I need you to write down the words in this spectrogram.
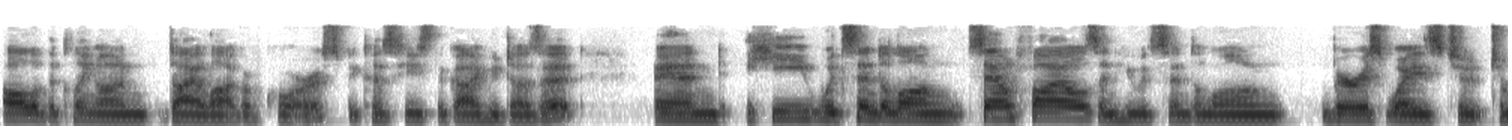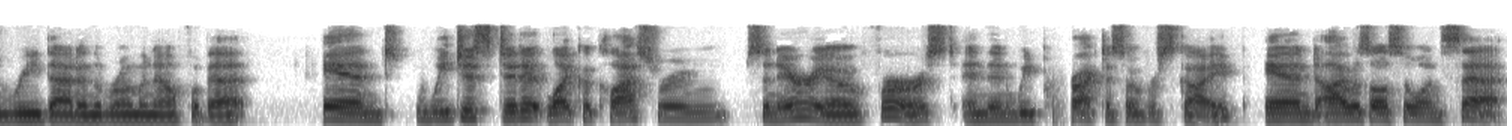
all of the Klingon dialogue, of course, because he's the guy who does it. And he would send along sound files and he would send along various ways to, to read that in the Roman alphabet. And we just did it like a classroom scenario first, and then we practice over Skype. And I was also on set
